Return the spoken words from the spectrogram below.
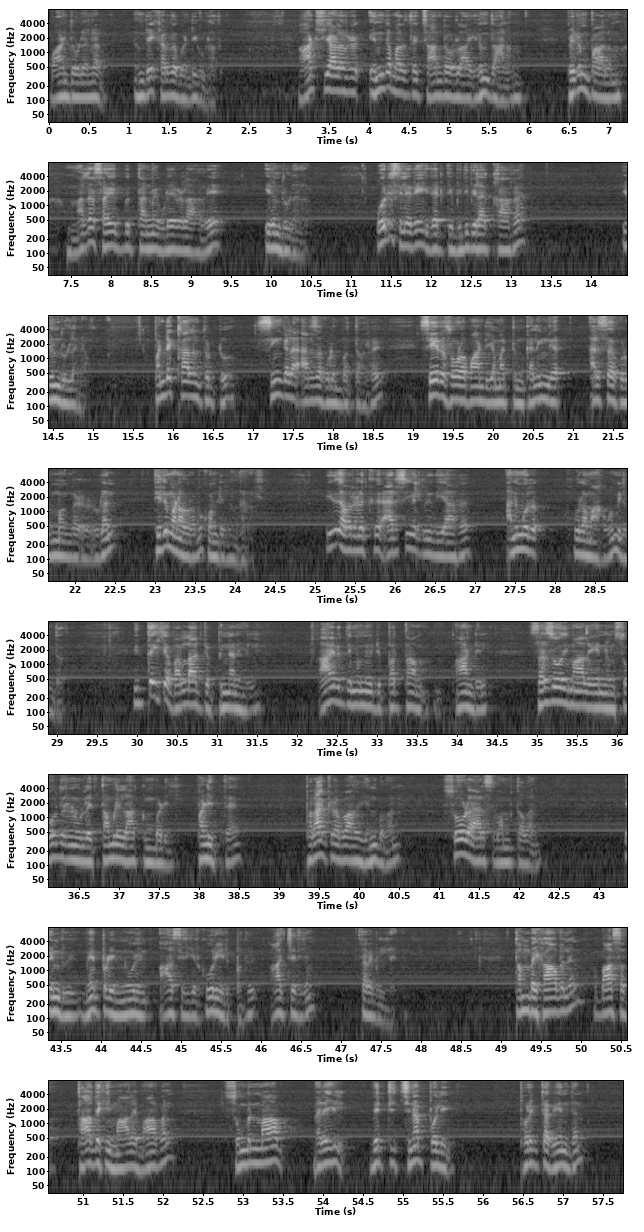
வாழ்ந்துள்ளனர் என்றே கருத வேண்டியுள்ளது. ஆட்சியாளர்கள் எந்த மதத்தை சார்ந்தவர்களாக இருந்தாலும் பெரும்பாலும் மத சகிப்புத்தன்மை உடையவர்களாகவே இருந்துள்ளனர். ஒரு சிலரே இதற்கு விதிவிலக்காக இருந்துள்ளனர். பண்டைக்காலம் தொட்டு சிங்கள அரச குடும்பத்தவர்கள் சேர சோழ பாண்டிய மற்றும் கலிங்க அரச குடும்பங்களுடன் திருமண உறவு கொண்டிருந்தனர். இது அவர்களுக்கு அரசியல் ரீதியாக அனுகூலமாகவும் இருந்தது. இத்தகைய வரலாற்று பின்னணியில் ஆயிரத்தி முந்நூற்றி பத்தாம் ஆண்டில் சரஸ்வதி மாலை என்னும் சோதர நூலை தமிழில் ஆக்கும்படி பணித்த பராக்கிரபாகு என்பவன் சோழ அரசு வம்சவன் என்று மேற்படி நூலின் ஆசிரியர் கூறியிருப்பது ஆச்சரியம் தரவில்லை. தம்பை காவலன் வாச தாதகி மாலை மாவன் சொம்பன்மா வரையில் வெற்றி சினப்பொலி பொறித்த வேந்தன்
